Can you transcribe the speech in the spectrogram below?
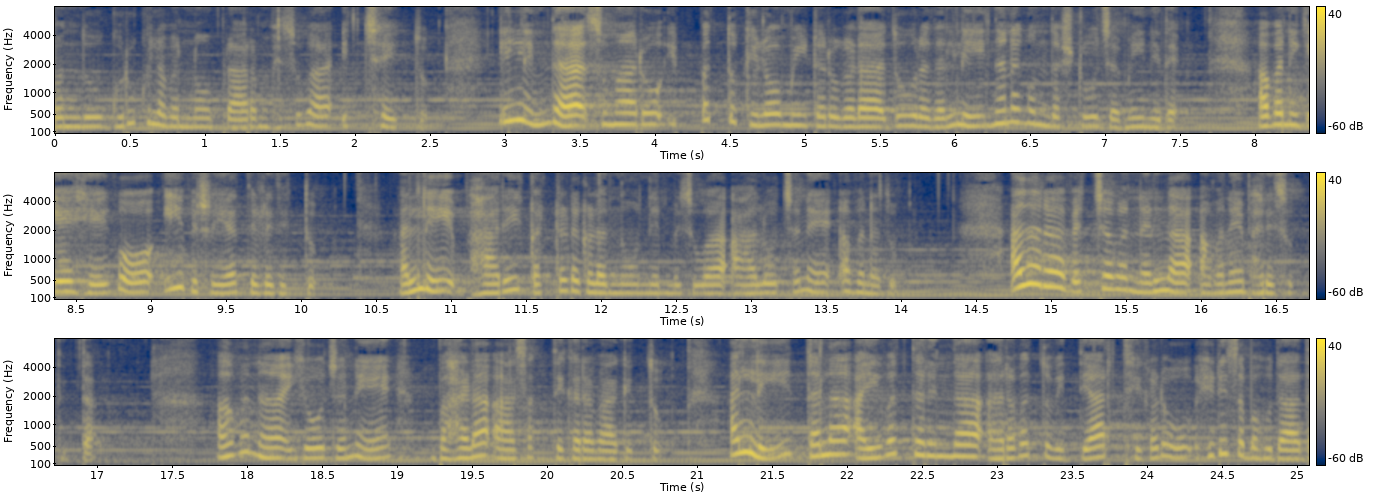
ಒಂದು ಗುರುಕುಲವನ್ನು ಪ್ರಾರಂಭಿಸುವ ಇಚ್ಛೆ ಇತ್ತು. ಇಲ್ಲಿಂದ ಸುಮಾರು ಇಪ್ಪತ್ತು ಕಿಲೋಮೀಟರುಗಳ ದೂರದಲ್ಲಿ ನನಗೊಂದಷ್ಟು ಜಮೀನಿದೆ. ಅವನಿಗೆ ಹೇಗೋ ಈ ವಿಷಯ ತಿಳಿದಿತ್ತು. ಅಲ್ಲಿ ಭಾರೀ ಕಟ್ಟಡಗಳನ್ನು ನಿರ್ಮಿಸುವ ಆಲೋಚನೆ ಅವನದು. ಅದರ ವೆಚ್ಚವನ್ನೆಲ್ಲ ಅವನೇ ಭರಿಸುತ್ತಿದ್ದ. ಅವನ ಯೋಜನೆ ಬಹಳ ಆಸಕ್ತಿಕರವಾಗಿತ್ತು. ಅಲ್ಲಿ ತಲಾ ಐವತ್ತರಿಂದ ಅರವತ್ತು ವಿದ್ಯಾರ್ಥಿಗಳು ಹಿಡಿಸಬಹುದಾದ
